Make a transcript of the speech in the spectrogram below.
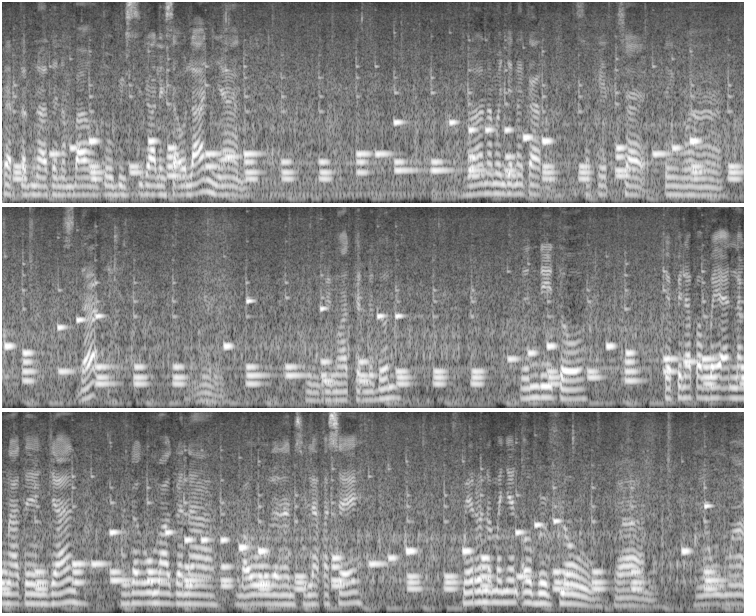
setup natin ng bagong tubig galing sa ulan. Yan. Wala naman dyan nagkasakit sa ating mga isda. Yan. Yung green water na doon. Then dito, kaya pinapabayaan lang natin yan dyan hanggang umaga na mauulanan sila kasi meron naman yan overflow. Yan. Yung mga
